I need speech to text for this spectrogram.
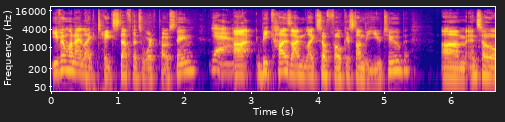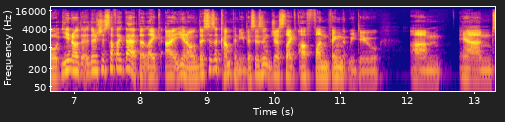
even when I like take stuff that's worth posting yeah uh, because I'm like so focused on the YouTube. Um, and so you know, th- there's just stuff like that that like I, you know, this is a company. This isn't just like a fun thing that we do. Um, and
